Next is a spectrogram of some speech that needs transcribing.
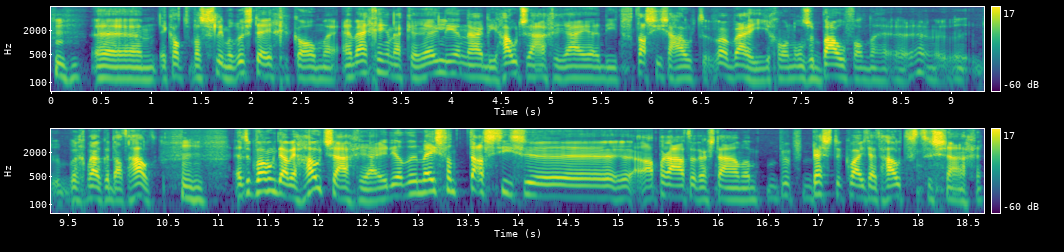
Mm -hmm. uh, ik had, was slimme rust tegengekomen. En wij gingen naar Karelië, naar die houtzagerijen, die het fantastische hout, waar wij hier gewoon onze bouw van, uh, we gebruiken dat hout. Mm -hmm. En toen kwam ik daar weer houtzagerijen, die hadden de meest fantastische uh, apparaten daar staan, beste kwaliteit hout te zagen.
